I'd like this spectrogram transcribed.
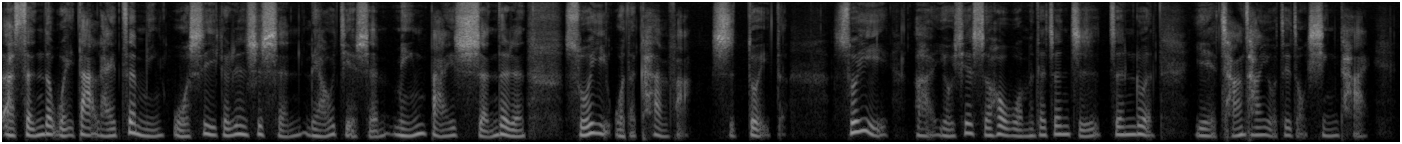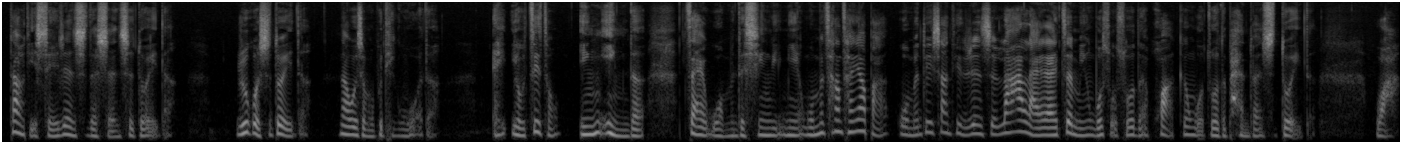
啊，神的伟大来证明我是一个认识神、了解神、明白神的人，所以我的看法是对的。所以啊，有些时候我们的争执、争论也常常有这种心态：到底谁认识的神是对的？如果是对的，那为什么不听我的？诶，有这种隐隐的在我们的心里面，我们常常要把我们对上帝的认识拉来，来证明我所说的话跟我做的判断是对的。哇！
